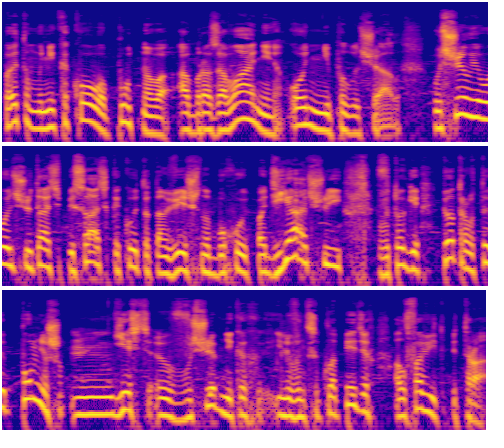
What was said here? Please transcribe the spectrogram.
Поэтому никакого путного образования он не получал. Учил его читать, писать, какой-то там вечно бухой подьячий. В итоге, Петр, вот ты помнишь, есть в учебниках или в энциклопедиях алфавит Петра?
